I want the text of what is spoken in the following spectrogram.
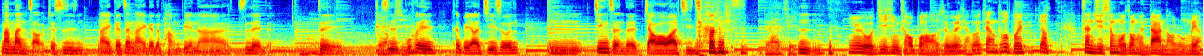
慢慢找，就是哪一个在哪一个的旁边啊之类的。对。就是不会特别要记说，嗯，精准的夹娃娃机这样子。了解，嗯，因为我记性超不好，所以我就想说，这样会不会要占据生活中很大的脑容量？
